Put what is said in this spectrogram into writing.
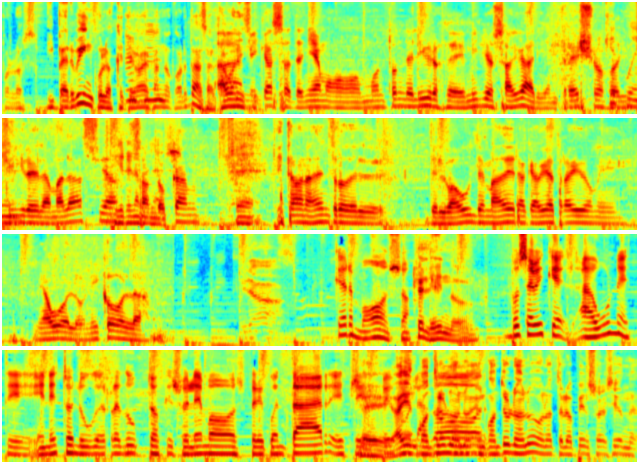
por los hipervínculos que te va Ujú. dejando Cortázar. Ah, en mi casa teníamos un montón de libros de Emilio Salgari, entre ellos Qué El bueno. Tigre de la Malasia, de la Sandokan. Sí. Estaban adentro del, del baúl de madera que había traído mi, mi abuelo, Nicola. Qué hermoso. Qué lindo. Vos sabés que aún este, en estos lugares reductos que solemos frecuentar, este, Sí, ahí encontré uno, encontré uno nuevo, no te lo pienso decir dónde.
